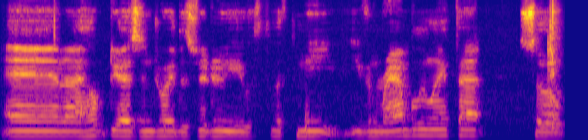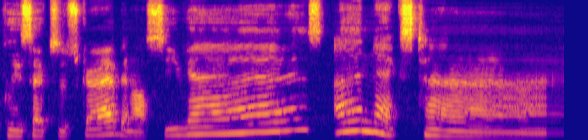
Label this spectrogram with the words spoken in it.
And I hope you guys enjoyed this video with, with me even rambling like that. So please like, subscribe, and I'll see you guys uh, next time.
